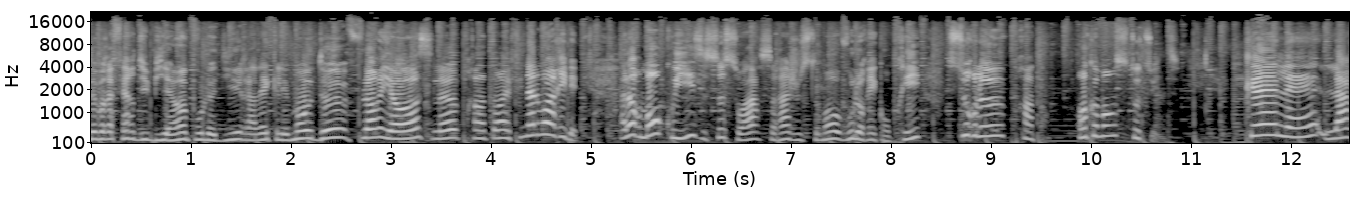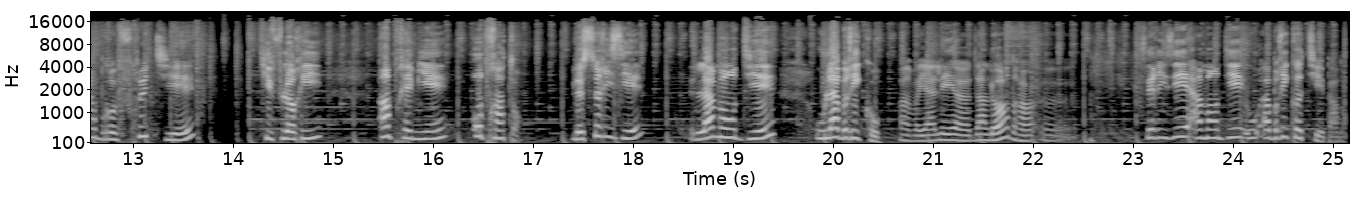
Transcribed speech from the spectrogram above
devrait faire du bien, pour le dire avec les mots de Floriance. Le printemps est finalement arrivé. Alors mon quiz ce soir sera justement, vous l'aurez compris, sur le printemps. On commence tout de suite. Quel est l'arbre fruitier qui fleurit un premier au printemps? Le cerisier, l'amandier ou l'abricot? On va y aller euh, dans l'ordre. Euh, cerisier, amandier ou abricotier, pardon.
